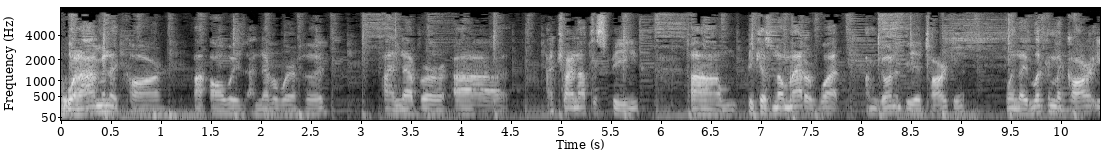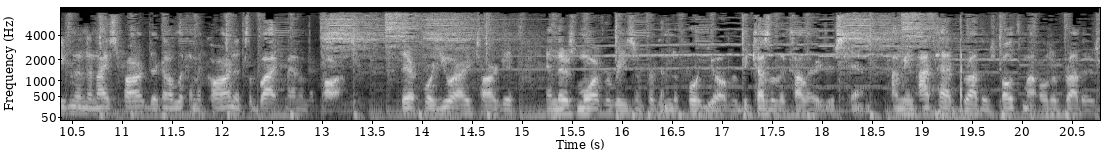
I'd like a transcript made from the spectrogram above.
When I'm in a car, I always, I never wear a hood. I never, uh, I try not to speed, um, because no matter what, I'm going to be a target. When they look in the car, even in a nice car, they're going to look in the car and it's a black man in the car. Therefore, you are a target and there's more of a reason for them to pull you over because of the color of your skin. I mean, I've had brothers, both my older brothers,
